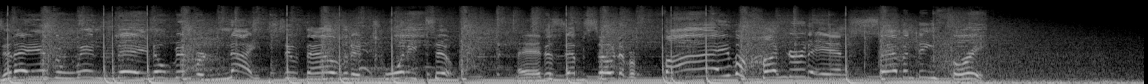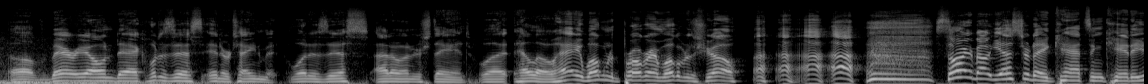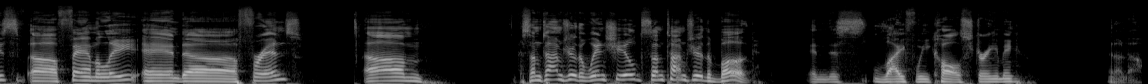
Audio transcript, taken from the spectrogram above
Today is Wednesday, November 9th, 2022. And this is episode number 573 of Barry on Deck. What is this? Entertainment. What is this? I don't understand. What? Hello. Hey, welcome to the program. Welcome to the show. Sorry about yesterday, cats and kitties, uh, family, and uh, friends. Um, sometimes you're the windshield, sometimes you're the bug in this life we call streaming. I don't know.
